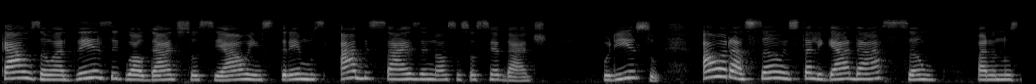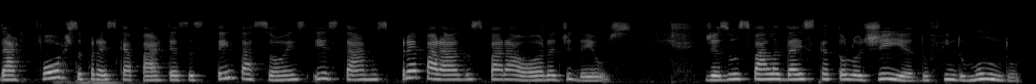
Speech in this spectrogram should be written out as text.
causam a desigualdade social em extremos abissais em nossa sociedade. Por isso, a oração está ligada à ação, para nos dar força para escapar dessas tentações e estarmos preparados para a hora de Deus. Jesus fala da escatologia, do fim do mundo,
